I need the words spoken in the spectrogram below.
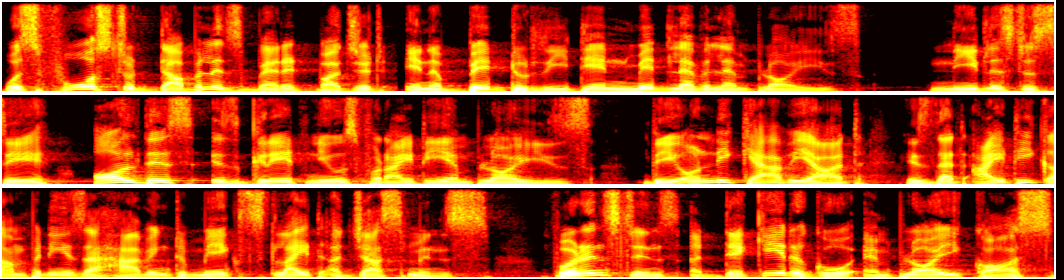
was forced to double its merit budget in a bid to retain mid level employees. Needless to say, all this is great news for IT employees. The only caveat is that IT companies are having to make slight adjustments. For instance, a decade ago, employee costs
